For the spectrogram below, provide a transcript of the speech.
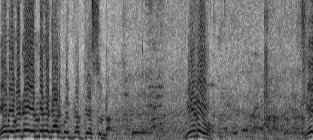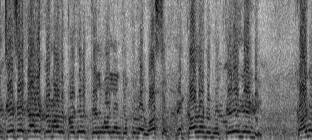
నేను ఒకటే ఎమ్మెల్యే గారికి విజ్ఞప్తి చేస్తున్నా. మీరు నేను చేసే కార్యక్రమాలు ప్రజలకు తెలియాలి అని చెప్తున్నారు వాస్తవం. మేము కాదని మీకు తెలియజేయండి. కానీ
